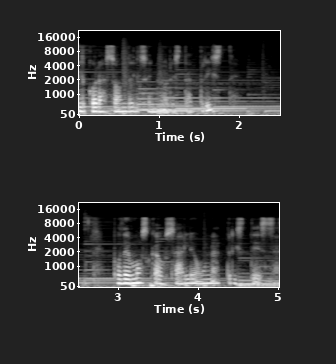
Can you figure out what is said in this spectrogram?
el corazón del Señor está triste. Podemos causarle una tristeza.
